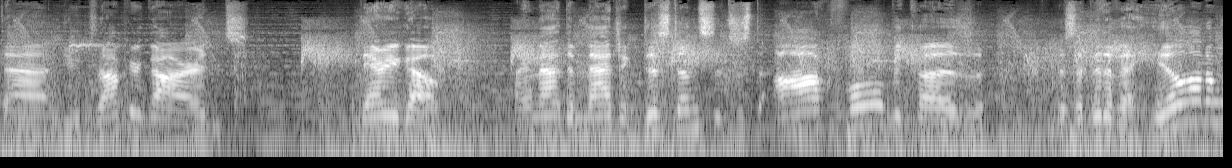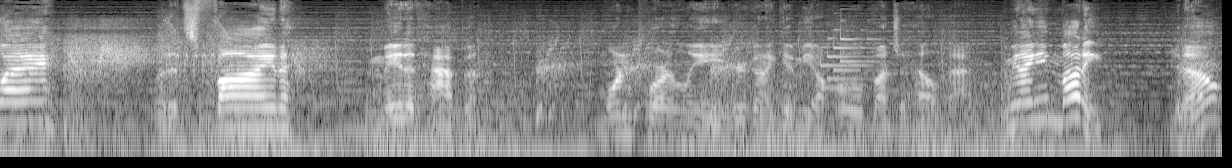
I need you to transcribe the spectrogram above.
that you drop your guards. There you go. I'm at the magic distance. It's just awful because there's a bit of a hill on the way, but it's fine. We made it happen. More importantly, you're gonna give me a whole bunch of health back. I mean, I need money, you know?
